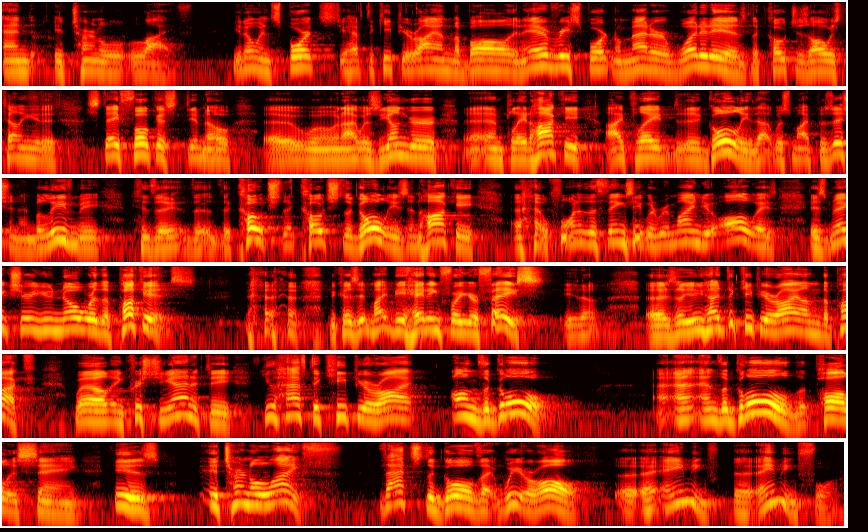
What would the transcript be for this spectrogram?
and eternal life. You know, in sports, you have to keep your eye on the ball. In every sport, no matter what it is, the coach is always telling you to stay focused. You know, uh, when I was younger and played hockey, I played goalie, that was my position. And believe me, the, the, the coach that coached the goalies in hockey, uh, one of the things he would remind you always is make sure you know where the puck is because it might be heading for your face. You know? Uh, so you had to keep your eye on the puck. Well, in Christianity, you have to keep your eye on the goal. And, and the goal that Paul is saying is eternal life. That's the goal that we are all uh, aiming, uh, aiming for.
